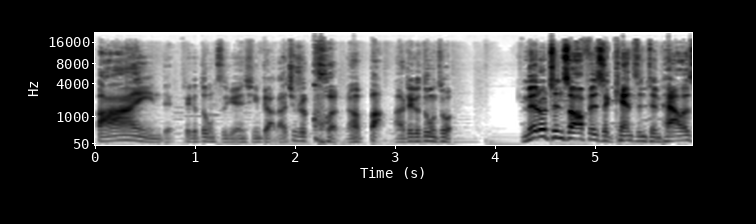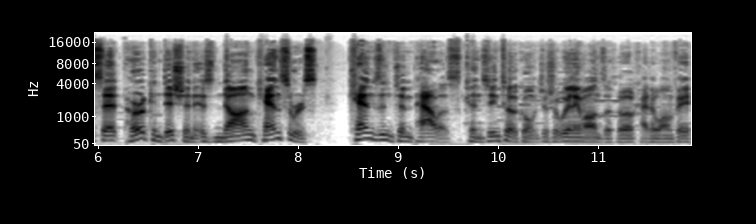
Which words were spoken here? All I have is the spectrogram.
bind 这个动词原形，表达就是捆啊、绑啊这个动作。Middleton's office at Kensington Palace said her condition is non-cancerous. Kensington Palace 肯辛特宫就是威廉王子和凯特王妃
